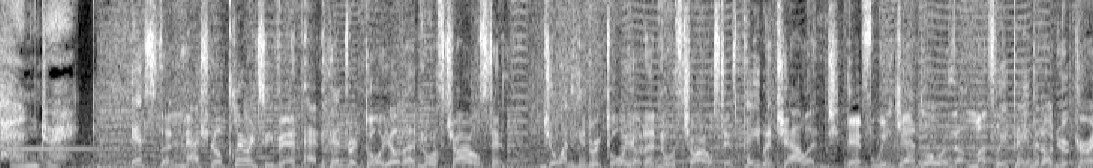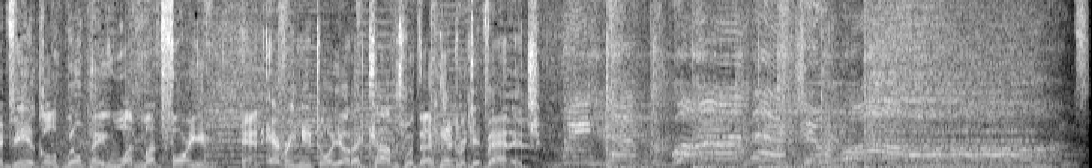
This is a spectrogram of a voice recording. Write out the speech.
Hendrick. It's the national clearance event at Hendrick Toyota North Charleston. Join Hendrick Toyota North Charleston's payment challenge. If we can't lower the monthly payment on your current vehicle, we'll pay one month for you. And every new Toyota comes with a Hendrick Advantage.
